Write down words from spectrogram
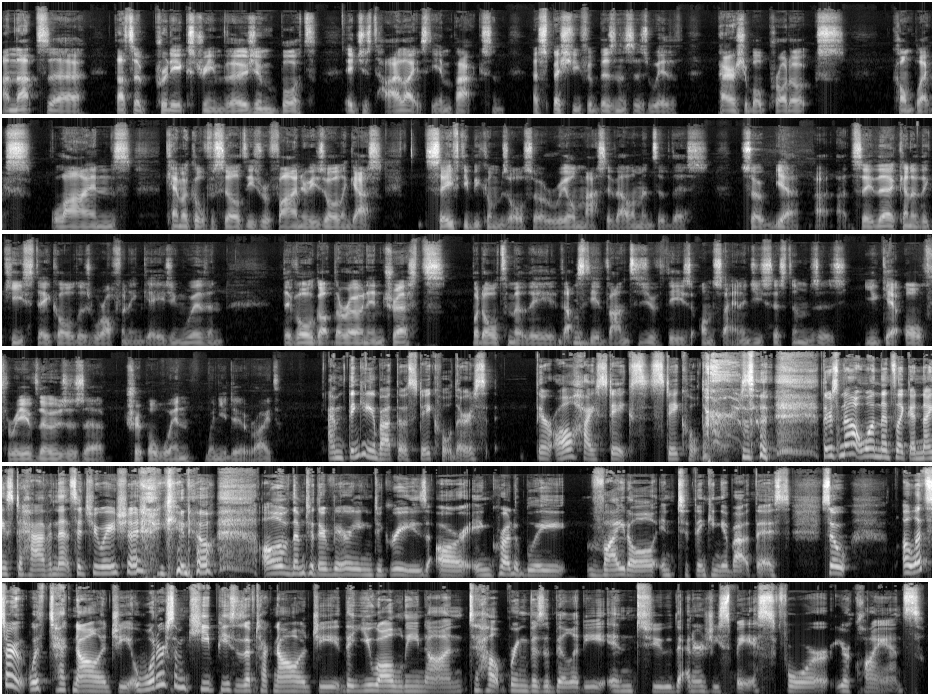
and that's uh, that's a pretty extreme version, but it just highlights the impacts, and especially for businesses with perishable products, complex lines, chemical facilities, refineries, oil and gas, safety becomes also a real massive element of this. So yeah, I'd say they're kind of the key stakeholders we're often engaging with, and they've all got their own interests but ultimately that's the advantage of these on-site energy systems is you get all three of those as a triple win when you do it right. I'm thinking about those stakeholders. They're all high stakes stakeholders there's not one that's like a nice to have in that situation you know all of them to their varying degrees are incredibly vital into thinking about this so uh, let's start with technology. What are some key pieces of technology that you all lean on to help bring visibility into the energy space for your clients?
